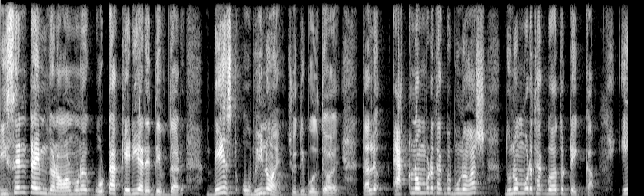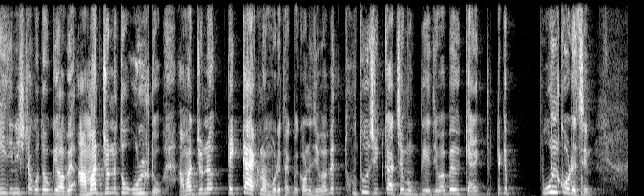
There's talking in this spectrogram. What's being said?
রিসেন্ট টাইম কেন, আমার মনে হয় গোটা কেরিয়ারে দেবদার বেস্ট অভিনয় যদি বলতে হয়, তাহলে এক নম্বরে থাকবে বুনোহাস দু নম্বরে থাকবে হয়তো টেক্কা। এই জিনিসটা কোথাও কী হবে, আমার জন্য তো উল্টো, আমার জন্য টেক্কা এক নম্বরে থাকবে। কারণ যেভাবে থুতু ছিটকাচ্ছে মুখ দিয়ে, যেভাবে ওই ক্যারেক্টারটাকে পুল করেছে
